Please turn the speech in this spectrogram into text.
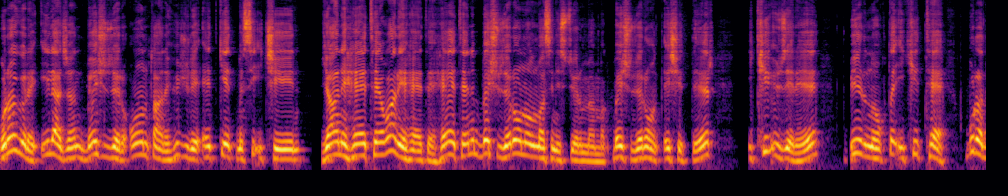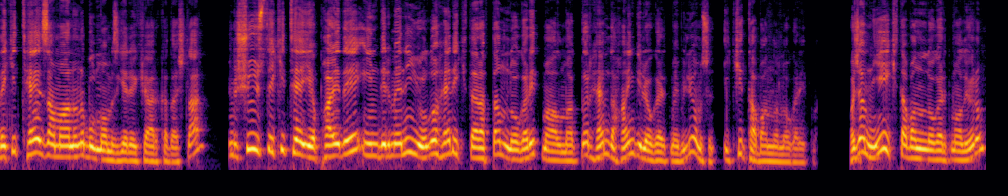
Buna göre ilacın 5 üzeri 10 tane hücreye etki etmesi için yani HT var ya HT. HT'nin 5 üzeri 10 olmasını istiyorum ben bak. 5 üzeri 10 eşittir. 2 üzeri 1.2t. Buradaki t zamanını bulmamız gerekiyor arkadaşlar. Şimdi şu üstteki t'yi paydaya indirmenin yolu her iki taraftan logaritma almaktır. Hem de hangi logaritma biliyor musun? İki tabanlı logaritma. Hocam niye iki tabanlı logaritma alıyorum?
